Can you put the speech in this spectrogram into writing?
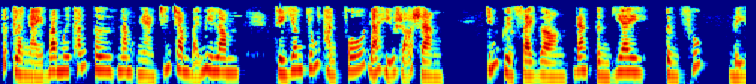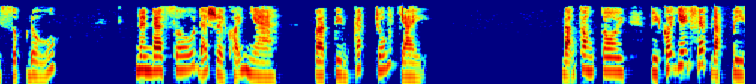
tức là ngày 30 tháng 4 năm 1975, thì dân chúng thành phố đã hiểu rõ rằng chính quyền Sài Gòn đang từng giây, từng phút bị sụp đổ. Nên đa số đã rời khỏi nhà và tìm cách trốn chạy. Bản thân tôi, vì có giấy phép đặc biệt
